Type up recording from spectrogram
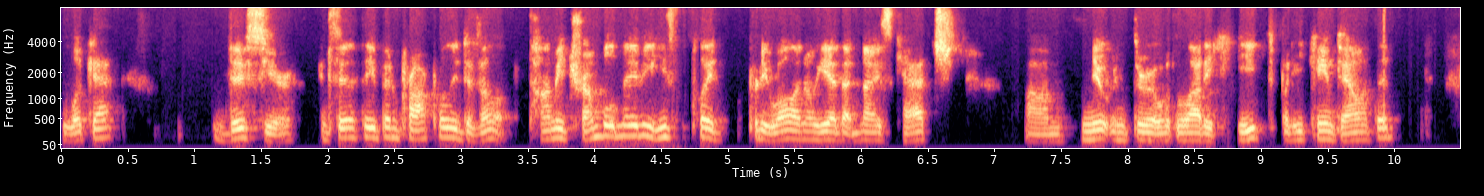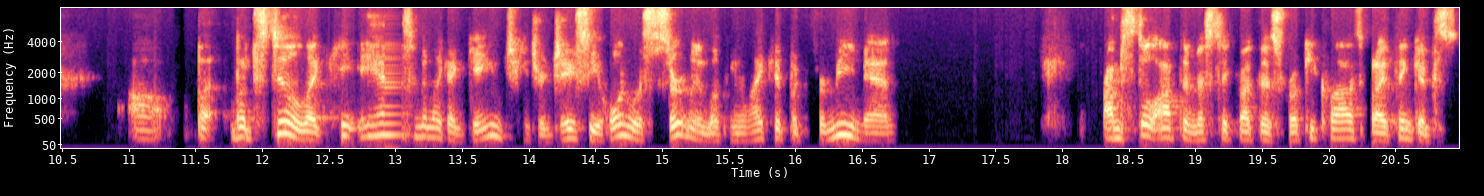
look at this year and say that they've been properly developed. Tommy Tremble, maybe he's played pretty well. I know he had that nice catch. Um, Newton threw it with a lot of heat, but he came down with it. Uh, but but still, like he, he hasn't been like a game changer. Jaycee Horn was certainly looking like it, but for me, man, I'm still optimistic about this rookie class. But I think it's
